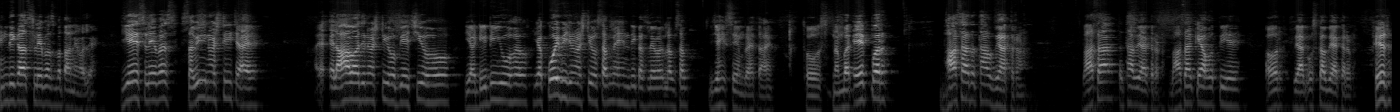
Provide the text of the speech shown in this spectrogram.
हिंदी का सिलेबस बताने वाले ये सिलेबस सभी यूनिवर्सिटी, चाहे इलाहाबाद यूनिवर्सिटी हो बी हो, या डीडीयू हो, या कोई भी यूनिवर्सिटी हो, सब में हिंदी का सिलेबस लगभग यही सेम रहता है। तो नंबर एक पर भाषा तथा व्याकरण। भाषा तथा व्याकरण। भाषा क्या होती है और व्या, उसका व्याकरण। फिर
